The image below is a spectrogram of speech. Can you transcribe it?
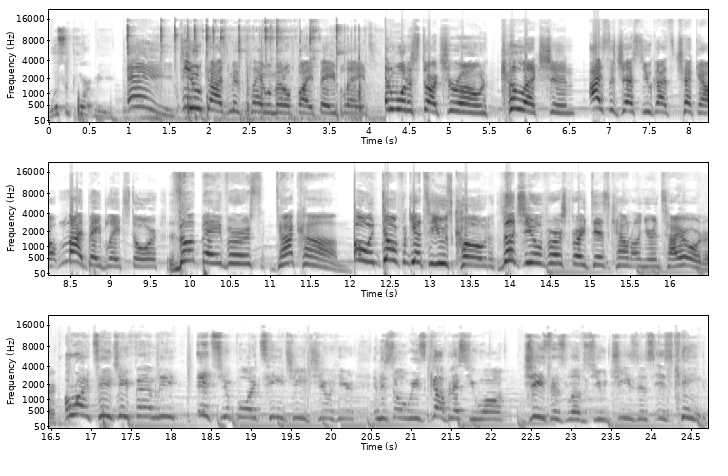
will support me. Hey, do you guys miss playing with Metal Fight Beyblades and want to start your own collection? I suggest you guys check out my Beyblade store, thebeyverse.com. Oh, and don't forget to use code TheGioverse for a discount on your entire order. Alright, TG family, it's your boy TG Gio here, and as always, God bless you all. Jesus loves you. Jesus is King,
